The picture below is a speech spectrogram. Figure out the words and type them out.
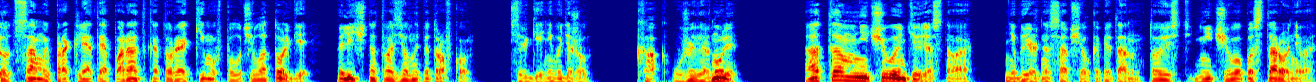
тот самый проклятый аппарат, который Акимов получил от Ольги, лично отвозил на Петровку. Сергей не выдержал. «Как, уже вернули?» «А там ничего интересного», — небрежно сообщил капитан. «То есть ничего постороннего.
